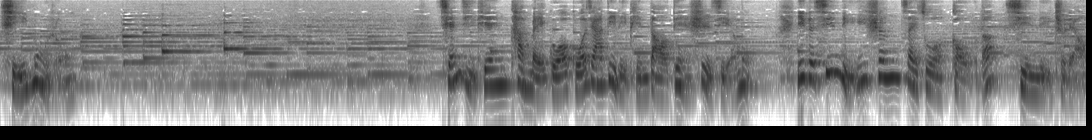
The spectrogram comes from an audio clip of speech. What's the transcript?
席慕容。前几天看美国国家地理频道电视节目，一个心理医生在做狗的心理治疗。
